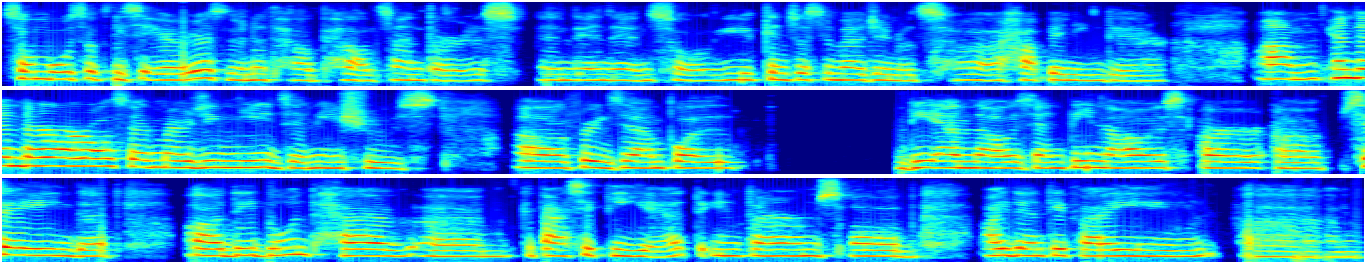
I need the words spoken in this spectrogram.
So most of these areas do not have health centers, and and, and so you can just imagine what's uh, happening there. Um, and then there are also emerging needs and issues. Uh, for example, the MNOWs and PNOWs are uh, saying that uh, they don't have um, capacity yet in terms of identifying, um,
